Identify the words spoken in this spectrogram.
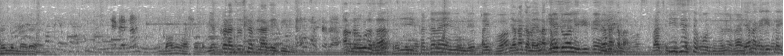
ఎక్కడ చూసినా బ్లాక్ అయిపోయింది. అక్కడ కూడా సార్ ఈ ఇది ఉంది పైప్ వెనకల వెనక గేట్ వాళ్ళు ఇరిగిపోయింది. వెనకల. తీసేస్తే పోతుంది. వెనక ఇట్లా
